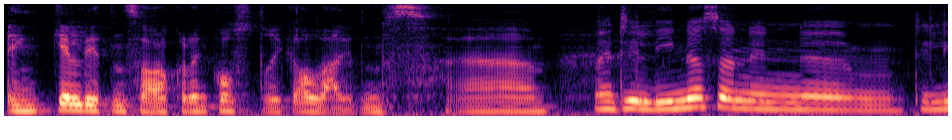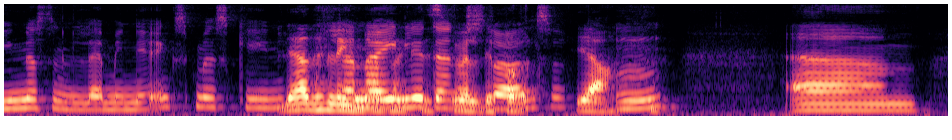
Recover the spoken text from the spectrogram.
enkel, liten sak, og den koster ikke all verdens. Uh, Men det ligner sånn en, det ligner sånn lamineringsmaskine? Ja, det ligner den er egentlig den størrelse. Ja. Mm. Uh,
